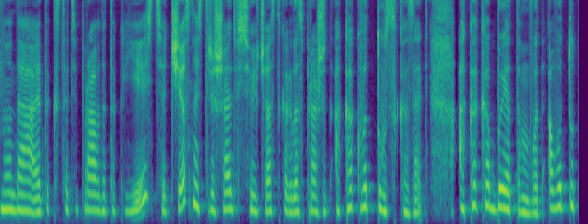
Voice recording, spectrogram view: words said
Ну да, это, кстати, правда так и есть. Честность решает все. И часто, когда спрашивают, а как вот тут сказать? А как об этом вот? А вот тут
